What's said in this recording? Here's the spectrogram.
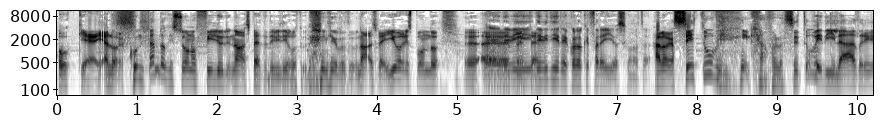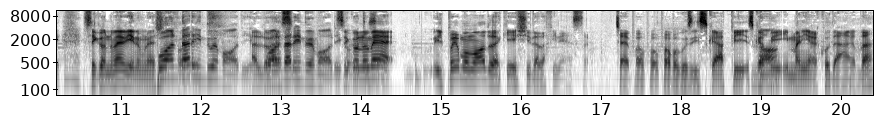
Ok, allora, contando che sono figlio di... No, aspetta, devi dirlo tu, devi dirlo tu. No, aspetta, io rispondo eh, Eh, eh, devi, devi dire quello che farei io, secondo te. Allora, se tu vedi, cavolo, se tu vedi i ladri, secondo me viene una Può andare fuori. in due modi. Allora, Può andare in due modi. Secondo me il primo modo è che esci dalla finestra. Cioè, proprio, proprio così, scappi, scappi No. in maniera codarda.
